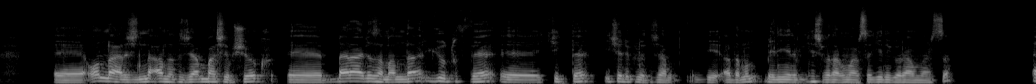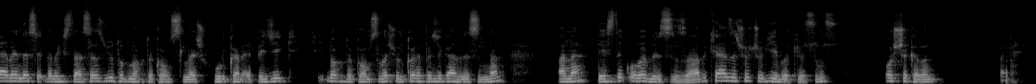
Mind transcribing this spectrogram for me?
Ee, onun haricinde anlatacağım başka bir şey yok. Ee, ben aynı zamanda YouTube ve e, Kick'te içerik üreteceğim bir adamım. Beni yeni keşfeden varsa, yeni gören varsa. Eğer beni desteklemek isterseniz youtube.com slash Hurkan Epecik, kick.com slash Hurkan Epecik adresinden bana destek olabilirsiniz abi. Kendinize çok çok iyi bakıyorsunuz. Hoşçakalın. Bay bay.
